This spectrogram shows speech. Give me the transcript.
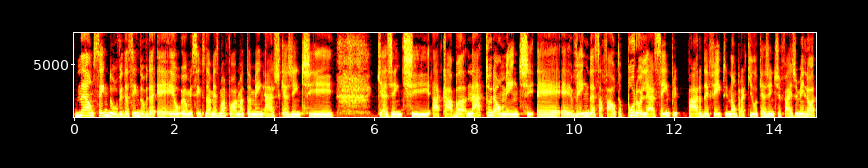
Não, sem dúvida, sem dúvida. É, eu, eu me sinto da mesma forma. Também acho que a gente que a gente acaba naturalmente é, é, vendo essa falta por olhar sempre para o defeito e não para aquilo que a gente faz de melhor.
